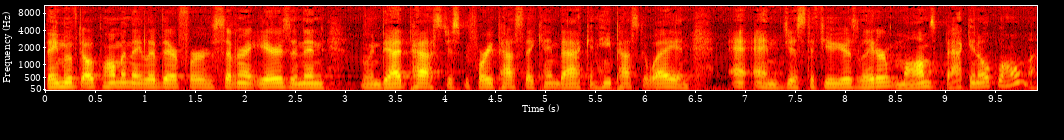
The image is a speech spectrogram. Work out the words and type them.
they moved to Oklahoma and they lived there for seven or eight years. And then when dad passed, just before he passed, they came back and he passed away. And, and just a few years later, mom's back in Oklahoma.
